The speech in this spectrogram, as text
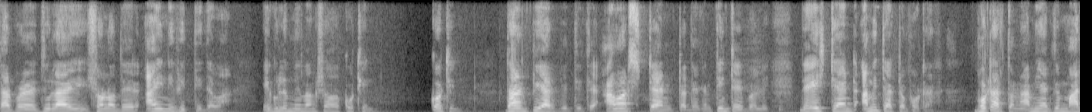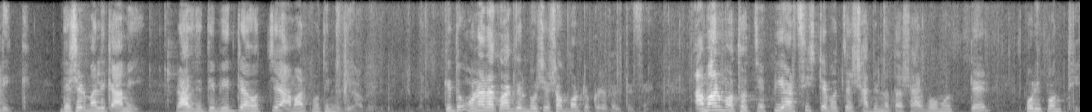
তারপরে জুলাই সনদের আইনি ভিত্তি দেওয়া, এগুলো মীমাংসা হওয়া কঠিন কঠিন। ধরেন পিআর ভিত্তিতে, আমার স্ট্যান্ডটা দেখেন, তিনটেই বলি, যে এই স্ট্যান্ড আমি তো একটা ভোটার ভোটার তো না, আমি একজন মালিক, দেশের মালিক আমি, রাজনীতিবিদরা হচ্ছে আমার প্রতিনিধি হবে। কিন্তু ওনারা কয়েকজন বসে সব বন্টক করে ফেলতেছে। আমার মত হচ্ছে পিআর সিস্টেম হচ্ছে স্বাধীনতা সার্বভৌমত্বের পরিপন্থী।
